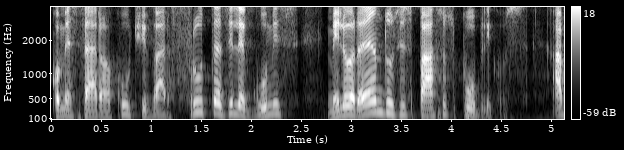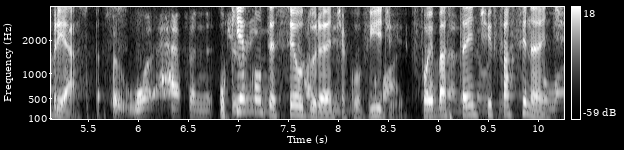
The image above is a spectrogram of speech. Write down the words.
começaram a cultivar frutas e legumes, melhorando os espaços públicos. Abre aspas. O que aconteceu durante a Covid foi bastante fascinante.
